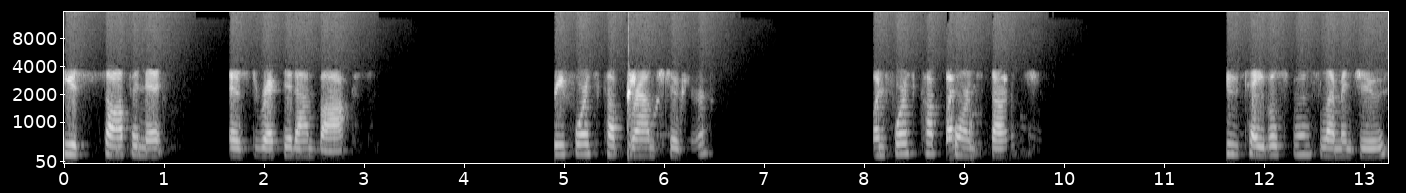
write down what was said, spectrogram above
You soften it as directed on box. Three fourths cup brown sugar. One fourth cup cornstarch. Two tablespoons lemon juice.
